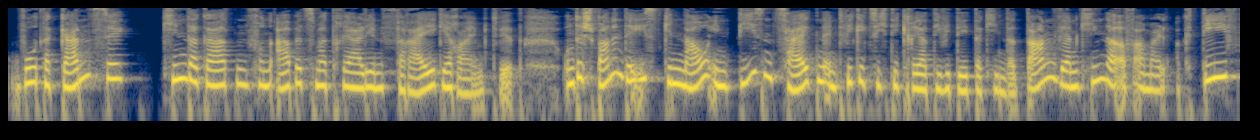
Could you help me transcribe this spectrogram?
wo der ganze Kindergarten von Arbeitsmaterialien freigeräumt wird. Und das Spannende ist, genau in diesen Zeiten entwickelt sich die Kreativität der Kinder. Dann werden Kinder auf einmal aktiv,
